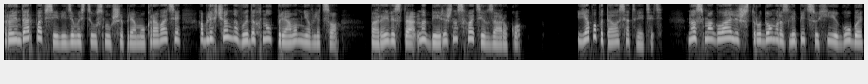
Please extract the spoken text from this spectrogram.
Рейндар, по всей видимости уснувший прямо у кровати, облегченно выдохнул прямо мне в лицо, порывисто, но бережно схватив за руку. Я попыталась ответить но смогла лишь с трудом разлепить сухие губы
